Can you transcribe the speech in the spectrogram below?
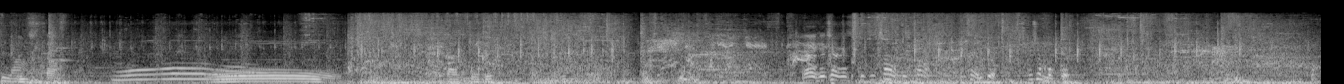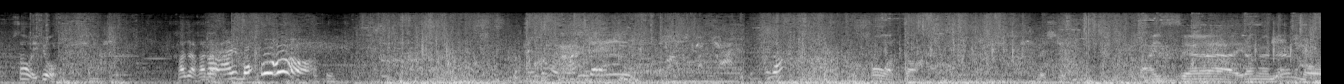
눈치 싸움. 오 오. 일단 공주. 야 괜찮아 괜찮아. 괜찮아 괜찮아 괜찮아 이겨. 텐션 먹고. 어, 싸워 이겨. 가자 가자. 알 먹고 어 왔다. 몇시. 나이스. 이러면은 뭐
